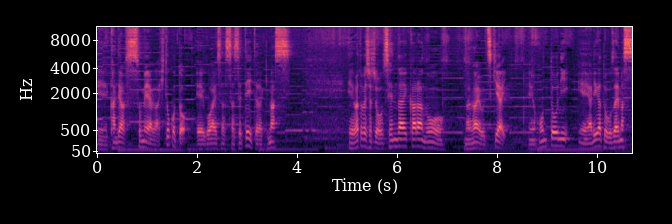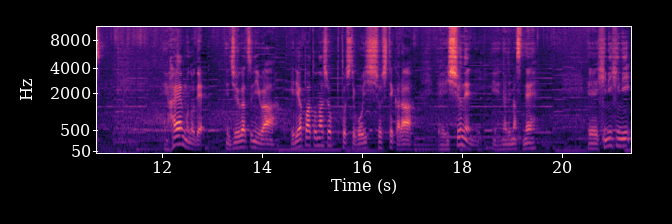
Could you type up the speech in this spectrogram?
えー、カンディハウス染谷が一言、えーご挨拶させていただきます、えー渡部社長先代からの長いお付き合い、えー本当に、えーありがとうございます。えー早いものでえー10月にはエリアパートナーショップとしてご一緒してからえー1周年になりますね。え日に日に、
